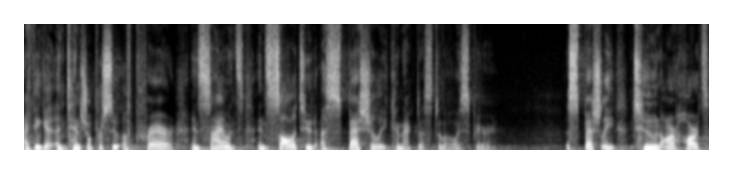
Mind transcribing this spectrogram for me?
I think an intentional pursuit of prayer and silence and solitude especially connect us to the Holy Spirit. Especially tune our hearts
